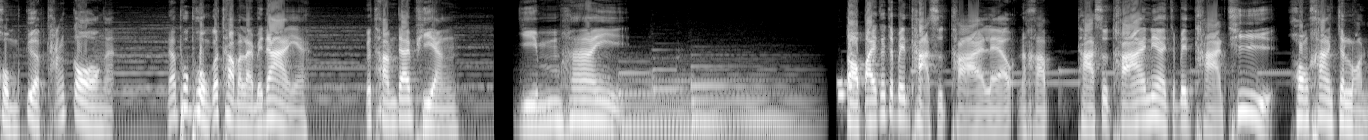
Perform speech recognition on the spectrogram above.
ผมเกือบทั้งกองอะ่ะ แล้วผู้ผมก็ทำอะไรไม่ได้ไง ก็ทำได้เพียง ยิ้มให้ ต่อไปก็จะเป็นฐานสุดท้ายแล้วนะครับฐานสุดท้ายเนี่ยจะเป็นฐานที่ค่อนข้างจะหลอน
